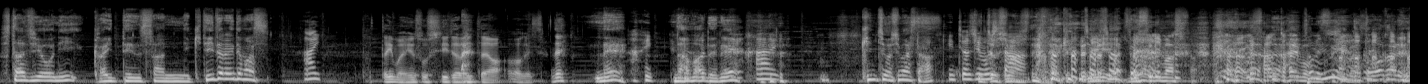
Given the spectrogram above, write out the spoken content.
スタジオに回転さんに来ていただいてます。はい。たった今演奏していただいたわけですよね。ね。はい。生でね。はい。緊張しました？緊張しました。ミスりました。三回もミスりまし言うんだと分かるよ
